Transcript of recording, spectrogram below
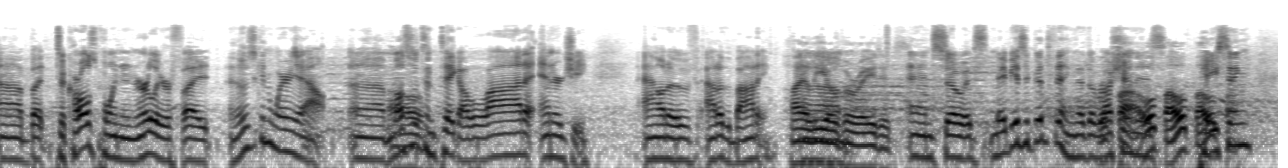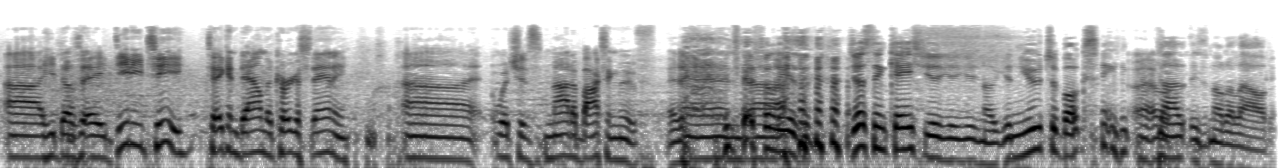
Uh, but to Carl's point in an earlier fight, those can wear you out. Uh, muscles Oh. can take a lot of energy out of out of the body. highly Um, overrated. and so it's maybe it's a good thing that the Russian is opa, opa, opa. pacing. Uh, he does a DDT, taking down the Kyrgyzstani, uh, which is not a boxing move. It And, definitely uh, isn't. Just in case you, you you know you're new to boxing, Uh, that is not allowed.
